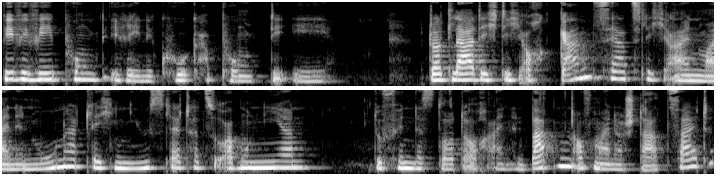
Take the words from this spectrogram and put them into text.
www.irenekurka.de. Dort lade ich dich auch ganz herzlich ein, meinen monatlichen Newsletter zu abonnieren. Du findest dort auch einen Button auf meiner Startseite.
